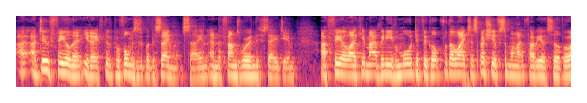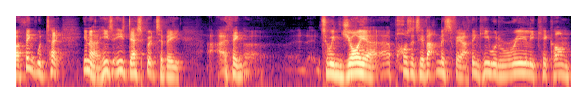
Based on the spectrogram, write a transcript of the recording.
I, I do feel that you know if the performances were the same, let's say, and, and the fans were in the stadium, I feel like it might have been even more difficult for the likes, especially of someone like Fabio Silva, I think would take. You know, he's he's desperate to be. I think to enjoy a, a positive atmosphere. I think he would really kick on,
